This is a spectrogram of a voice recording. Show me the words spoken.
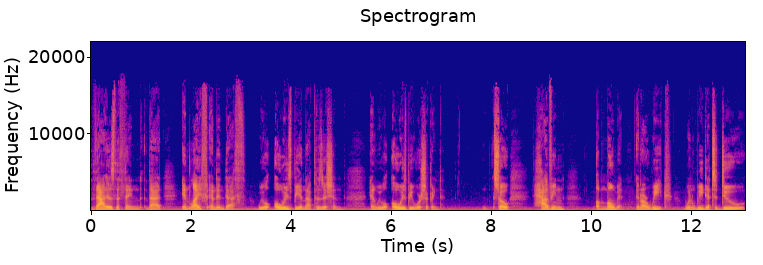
That is the thing that in life and in death, we will always be in that position and we will always be worshiping. So, having a moment in our week when we get to do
